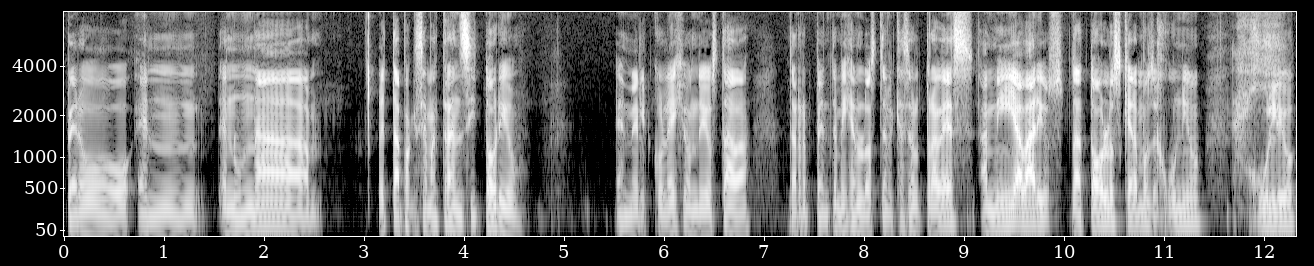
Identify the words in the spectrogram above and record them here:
Pero en, en una etapa que se llama transitorio, en el colegio donde yo estaba, de repente me dijeron, lo vas a tener que hacer otra vez. A mí y a varios, a todos los que éramos de junio, julio.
